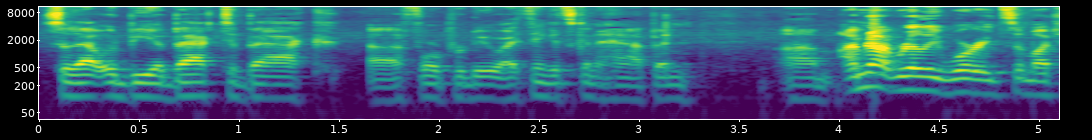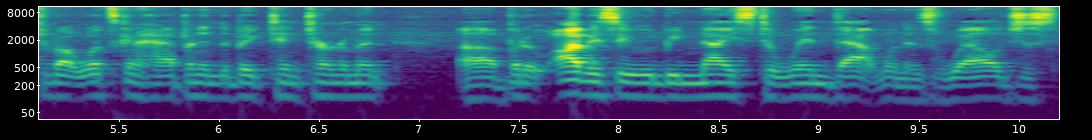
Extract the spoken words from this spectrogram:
So that would be a back to back for Purdue. I think it's going to happen. Um, I'm not really worried so much about what's going to happen in the Big Ten tournament, uh, but it, obviously it would be nice to win that one as well, just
